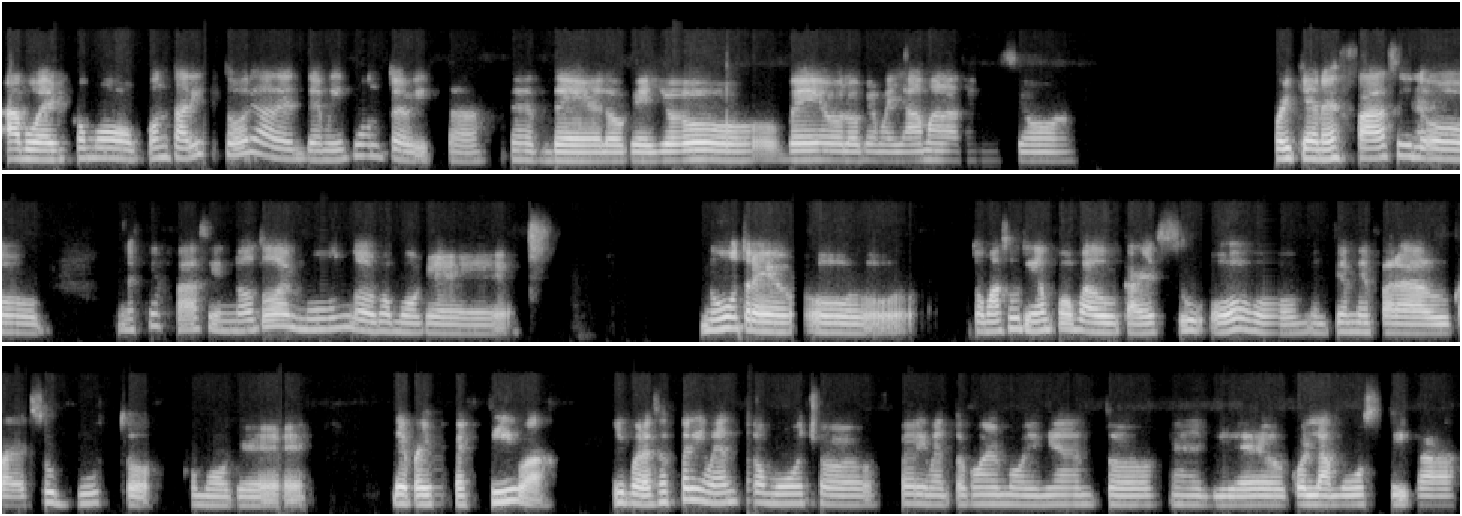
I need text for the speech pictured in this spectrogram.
A poder como contar historia desde mi punto de vista, desde lo que yo veo, lo que me llama la atención. Porque no es fácil o no es que es fácil, no todo el mundo como que nutre o toma su tiempo para educar su ojo, ¿me entiendes? Para educar sus gustos, como que de perspectiva. Y por eso experimento mucho, experimento con el movimiento, en el video, con la música,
